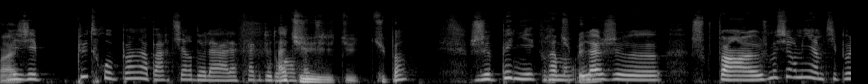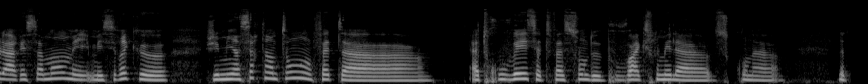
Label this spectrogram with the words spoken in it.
Ouais. Mais j'ai plus trop peint à partir de la, la fac de droit. Ah, en fait. tu, tu, tu peins? Je peignais vraiment. peignais? Là, je, je, enfin, je me suis remis un petit peu là récemment, mais, mais c'est vrai que j'ai mis un certain temps en fait à, à trouver cette façon de pouvoir exprimer la, ce qu'on a, notre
